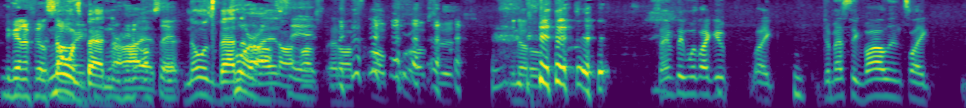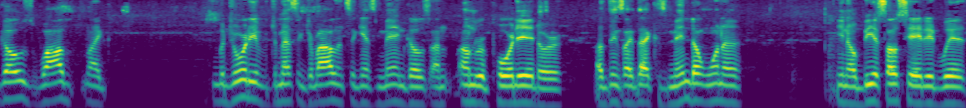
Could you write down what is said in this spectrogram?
you're gonna feel no sorry. one's bad in their eye. At that. No one's bad in their eye at, off, at off, oh poor offset. You know, same thing with like if like domestic violence like goes wild like majority of domestic violence against men goes un- unreported or other things like that because men don't want to you know be associated with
